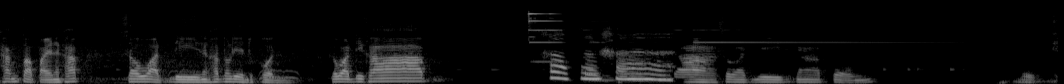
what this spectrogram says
ครั้งต่อไปนะครับ สวัสดีนะครับนักเรียนทุกคน สวัสดีครับ ขอบคุณค่ะ จ้าสวัสดีครับผม โอเค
